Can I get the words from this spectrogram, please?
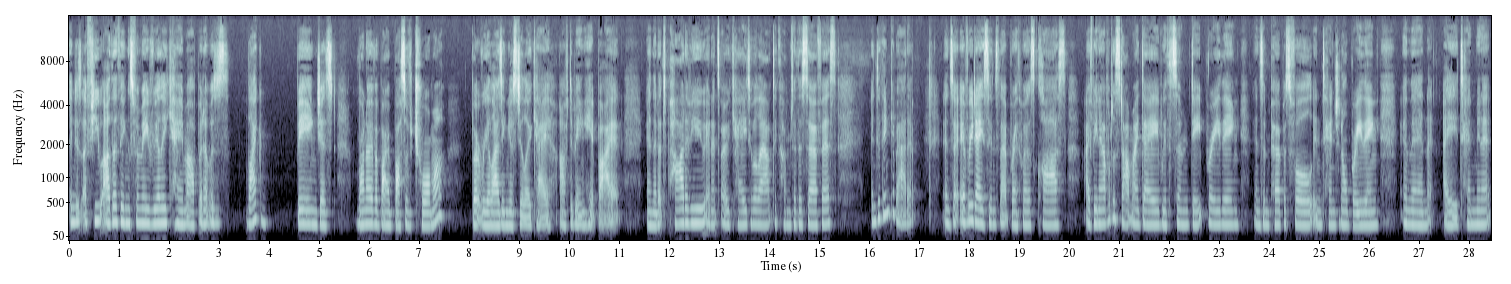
And just a few other things for me really came up, and it was like being just run over by a bus of trauma, but realizing you're still okay after being hit by it, and that it's part of you, and it's okay to allow it to come to the surface and to think about it. And so every day since that breathworks class, I've been able to start my day with some deep breathing and some purposeful, intentional breathing, and then a 10 minute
